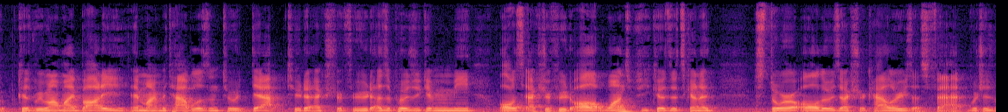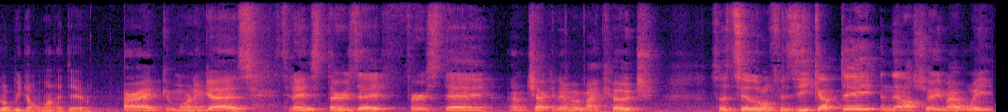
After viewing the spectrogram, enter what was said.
because we want my body and my metabolism to adapt to the extra food as opposed to giving me all this extra food all at once because it's going to store all those extra calories as fat, which is what we don't want to do. All right, good morning, guys. Today is Thursday, first day. I'm checking in with my coach. So let's see a little physique update and then I'll show you my weight.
